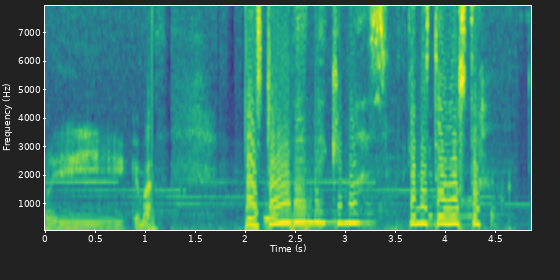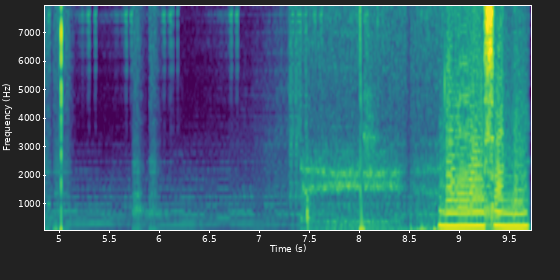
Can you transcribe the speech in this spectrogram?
no. ¿Y qué más? Pues tú dime, ¿qué más? ¿Qué más te gusta? No, esa no.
